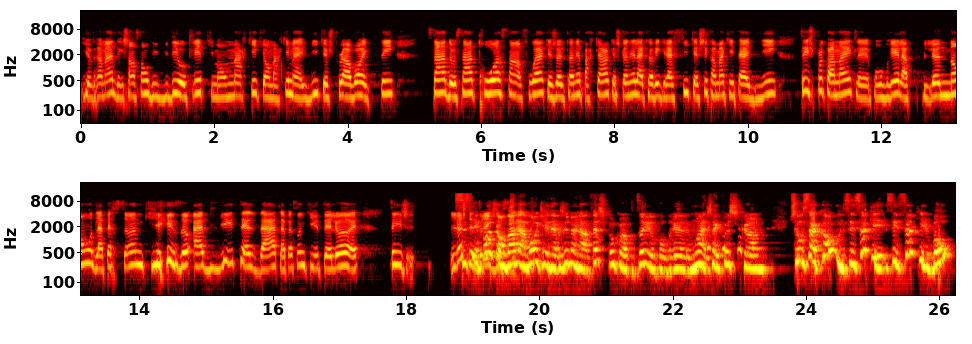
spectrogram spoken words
il y a vraiment des chansons, des vidéoclips qui m'ont marqué, qui ont marqué ma vie, que je peux avoir écouté 100, 200, 300 fois, que je le connais par cœur, que je connais la chorégraphie, que je sais comment il est habillé. Tu sais, je peux connaître, pour vrai, le nom de la personne qui les a habillés telle date, la personne qui était là. Euh, tu sais, là, je te dirais. pas tomber en amour avec l'énergie d'un enfant, je sais pas quoi vous dire, pour vrai. Moi, à chaque fois, je suis comme. Je trouve ça cool. C'est ça qui est, c'est ça qui est beau.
